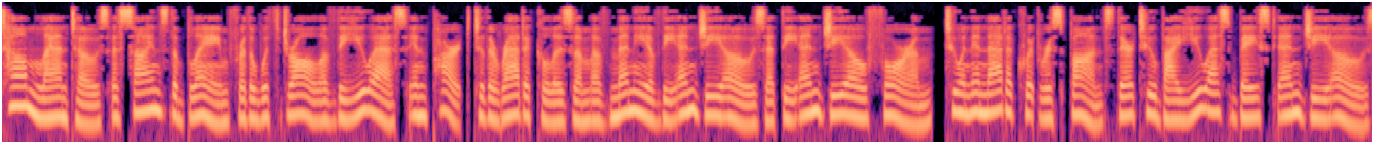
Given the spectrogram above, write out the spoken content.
Tom Lantos assigns the blame for the withdrawal of the U.S. in part to the radicalism of many of the NGOs at the NGO Forum, to an inadequate response thereto by U.S.-based NGOs,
